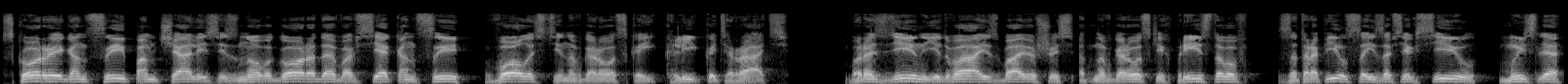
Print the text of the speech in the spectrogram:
скорые гонцы помчались из нового города во все концы волости новгородской, кликать рать. Бороздин, едва избавившись от новгородских приставов, заторопился изо всех сил, мысля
